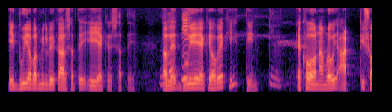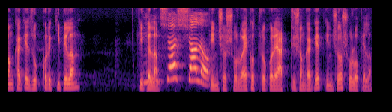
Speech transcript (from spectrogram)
এই দুই আবার মিলবে কার সাথে? এই একের সাথে। তাহলে দুই একে হবে কি? তিন। এখন আমরা ওই আটটি সংখ্যাকে যোগ করে কি পেলাম? কি পেলাম? তিনশো ষোলো। তিনশো ষোলো। একত্র করে আটটি সংখ্যাকে তিনশো ষোলো পেলাম।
